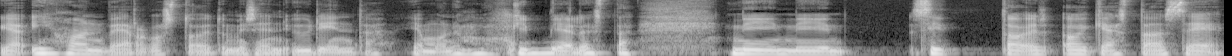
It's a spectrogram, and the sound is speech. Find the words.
ja ihan verkostoitumisen ydintä ja monen muunkin mielestä, niin, niin sitten oikeastaan se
